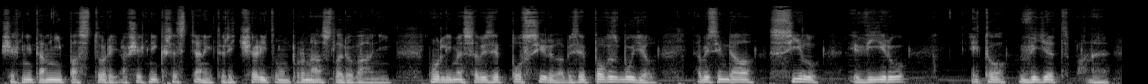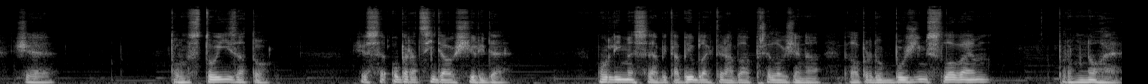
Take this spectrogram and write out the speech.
všechny tamní pastory a všechny křesťany, kteří čelí tomu pro následování. Modlíme se, aby se posílil, aby se povzbudil, aby jim dal sílu i víru, i to vidět, pane, že to stojí za to, že se obrací další lidé, Modlíme se, aby ta Bible, která byla přeložena, byla opravdu božím slovem pro mnohé.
